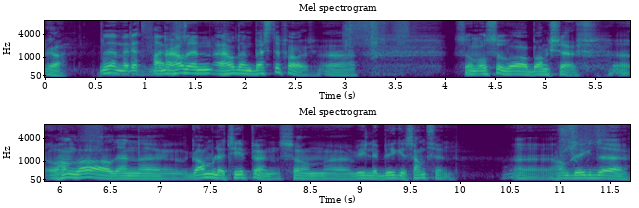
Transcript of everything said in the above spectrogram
ja. Men denne rettferdig... jeg hadde en, jeg hadde en bestefar som også var banksjef. og han var den gamle typen som ville bygge samfunn. han bygde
